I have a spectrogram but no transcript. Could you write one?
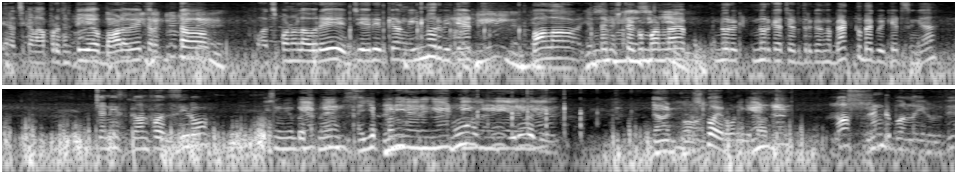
கேட்சுக்கான ஆப்பர்ச்சுனிட்டியை பாலவே கரெக்டாக வாட்ச் பண்ணல அவரு. ஏறி இருக்கு அங்கே இன்னொரு விக்கெட் பாலா எந்த மிஸ்டேக்கும் பண்ணல. இன்னொரு இன்னொரு கேட்ச் எடுத்திருக்காங்க. பேக் டு பேக் விக்கெட்ஸுங்க சென்னைஸ் gone for zero new batsman Ayyappan மூணுக்கு இருபது. லாஸ்ட் ரெண்டு பால்ல இருபது.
